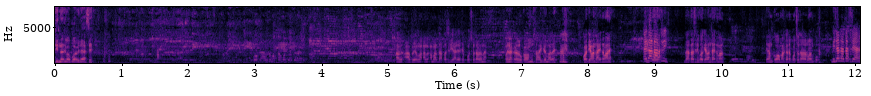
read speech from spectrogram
ગિરનાર બાબુ આવી રહ્યા છે. આપણે અમારા અમારા દાદાશ્રી આવ્યા છે પોચડાવાના કોઈના ઘરે રોકાવાનું થાય છે મારે? કોઈ કહેવાનું થાય તમારે એ દાદાશ્રી દાદાશ્રી કોઈ કહેવાનું થાય તમારે એમ કહો મારા ઘરે એમ બીજા દાદાશ્રી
